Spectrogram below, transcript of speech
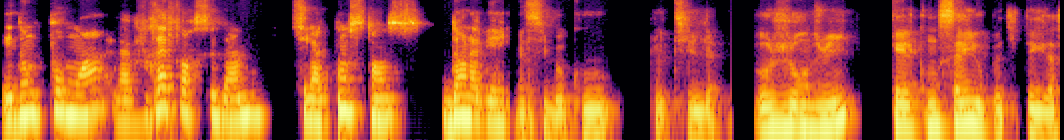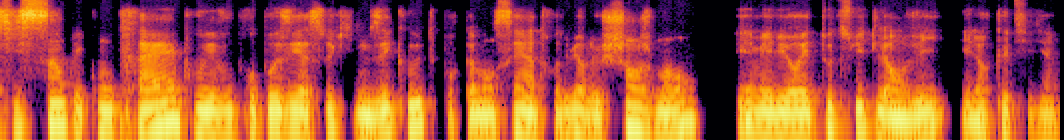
Et donc, pour moi, la vraie force d'âme, c'est la constance dans la vérité. Merci beaucoup, Clotilde. Aujourd'hui, quels conseils ou petits exercices simples et concrets pouvez-vous proposer à ceux qui nous écoutent pour commencer à introduire le changement et améliorer tout de suite leur vie et leur quotidien?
